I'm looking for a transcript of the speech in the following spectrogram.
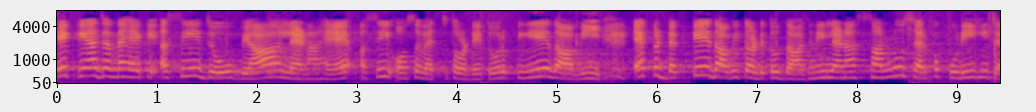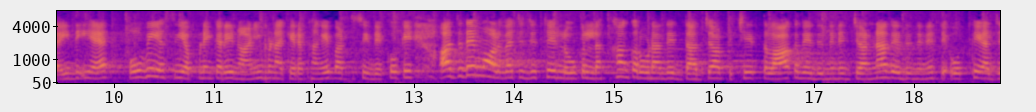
ਇਹ ਕਿਹਾ ਜਾਂਦਾ ਹੈ ਕਿ ਅਸੀਂ ਜੋ ਵਿਆਹ ਲੈਣਾ ਹੈ, ਅਸੀਂ ਉਸ ਵਿੱਚ ਤੁਹਾਡੇ ਤੋਂ ਰੁਪਈਏ ਦਾ ਵੀ, ਇੱਕ ਡੱਕੇ ਦਾ ਵੀ ਤੁਹਾਡੇ ਤੋਂ ਦਾਜ ਨਹੀਂ ਲੈਣਾ। ਸਾਨੂੰ ਸਿਰਫ ਕੁੜੀ ਹੀ ਚਾਹੀਦੀ ਹੈ। ਉਹ ਵੀ ਅਸੀਂ ਆਪਣੇ ਘਰੇ ਰਾਣੀ ਬਣਾ ਕੇ ਰੱਖਾਂਗੇ। ਪਰ ਤੁਸੀਂ ਦੇਖੋ ਕਿ ਅੱਜ ਦੇ ਮਾਹੌਲ ਵਿੱਚ ਜਿੱਥੇ ਲੋਕ ਲੱਖਾਂ ਕਰੋੜਾਂ ਦੇ ਦਾਜਾਂ ਪਿੱਛੇ ਤਲਾਕ ਦੇ ਦਿੰਦੇ ਨੇ, ਜਾਨਾਂ ਦੇ ਦਿੰਦੇ ਨੇ ਤੇ ਉੱਥੇ ਅੱਜ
